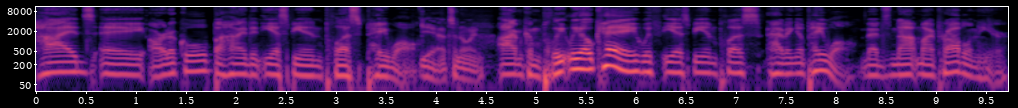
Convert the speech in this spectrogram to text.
hides a article behind an ESPN Plus paywall. Yeah, it's annoying. I'm completely okay with ESPN Plus having a paywall. That's not my problem here.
